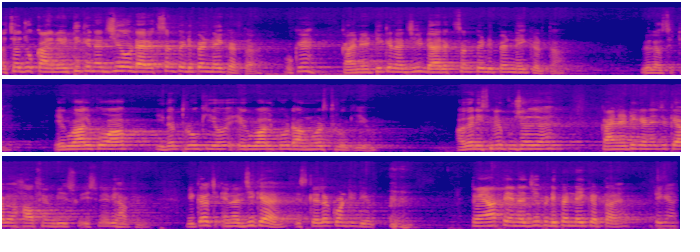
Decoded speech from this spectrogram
अच्छा जो काइनेटिक एनर्जी है, वो डायरेक्शन पे डिपेंड नहीं करता ओके काइनेटिक एनर्जी डायरेक्शन पे डिपेंड नहीं करता वेलोसिटी एक बाल को आप इधर थ्रो किए हो, एक बाल को डाउनवर्ड थ्रो किए हो। अगर इसमें पूछा जाए काइनेटिक एनर्जी क्या हाफ़ एम बी इसमें भी हाफ़ एमबी बिकॉज़ एनर्जी क्या है? स्केलर क्वांटिटी तो यहाँ पे एनर्जी पे डिपेंड नहीं करता है, ठीक है?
